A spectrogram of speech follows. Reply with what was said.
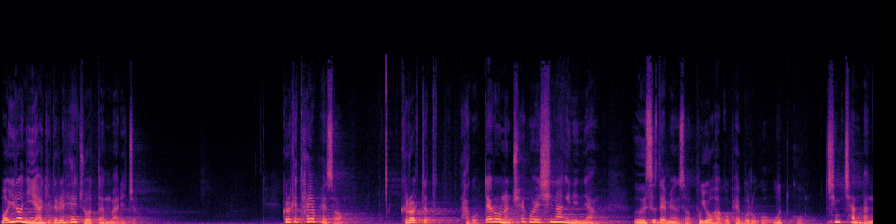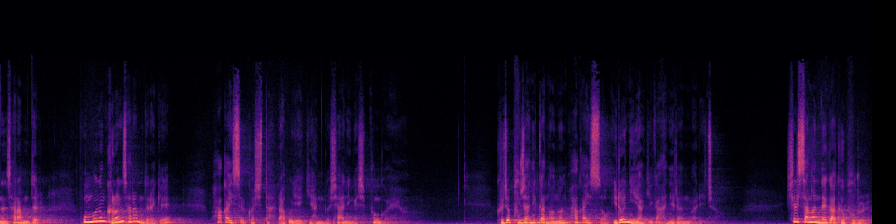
뭐 이런 이야기들을 해 주었단 말이죠. 그렇게 타협해서 그럴듯 하고 때로는 최고의 신앙인인 양 으스대면서 부요하고 배부르고 웃고 칭찬받는 사람들 본문은 그런 사람들에게 화가 있을 것이다 라고 얘기한 것이 아닌가 싶은 거예요. 그저 부자니까 너는 화가 있어. 이런 이야기가 아니란 말이죠. 실상은 내가 그 부를,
